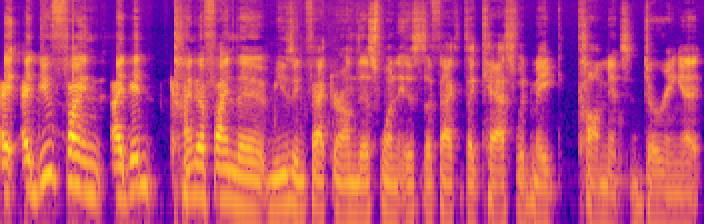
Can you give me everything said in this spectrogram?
I, I do find I did kind of find the amusing factor on this one is the fact that the cast would make comments during it,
